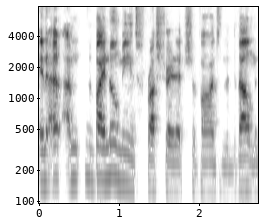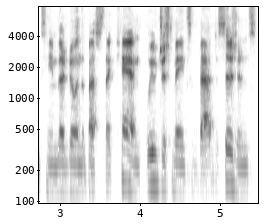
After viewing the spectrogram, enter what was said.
and I, am by no means frustrated at Shivanj's and the development team. They're doing the best they can. We've just made some bad decisions.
